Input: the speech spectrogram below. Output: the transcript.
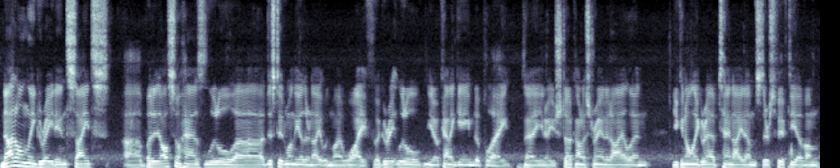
not only great insights, uh, but it also has little. Uh, I just did one the other night with my wife. A great little, you know, kind of game to play. Uh, you know, you're stuck on a stranded island. You can only grab ten items. There's 50 of them.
